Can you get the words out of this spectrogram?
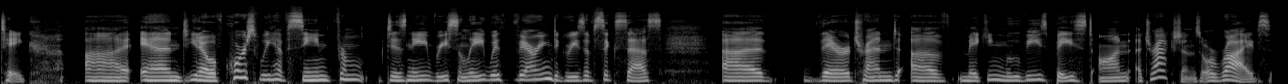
take uh, and, you know, of course, we have seen from Disney recently with varying degrees of success uh, their trend of making movies based on attractions or rides.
